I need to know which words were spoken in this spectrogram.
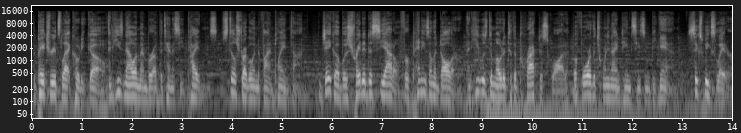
The Patriots let Cody go, and he's now a member of the Tennessee Titans, still struggling to find playing time. Jacob was traded to Seattle for pennies on the dollar, and he was demoted to the practice squad before the 2019 season began. Six weeks later,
